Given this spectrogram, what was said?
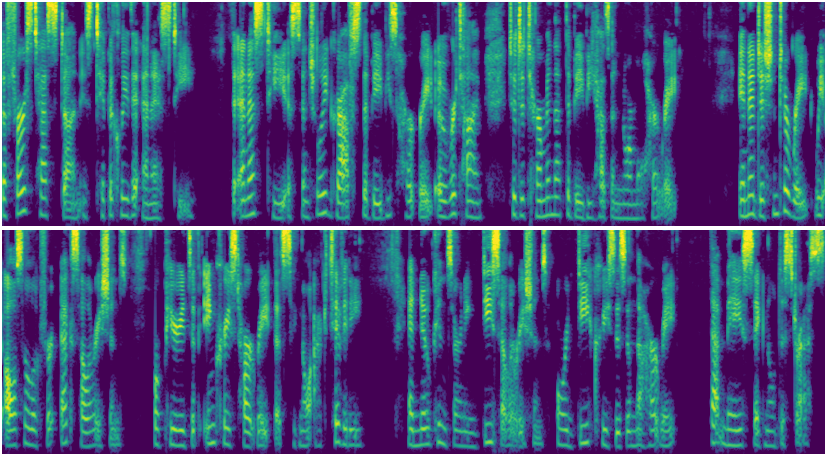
The first test done is typically the NST. The NST essentially graphs the baby's heart rate over time to determine that the baby has a normal heart rate. In addition to rate, we also look for accelerations or periods of increased heart rate that signal activity, and no concerning decelerations or decreases in the heart rate that may signal distress.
